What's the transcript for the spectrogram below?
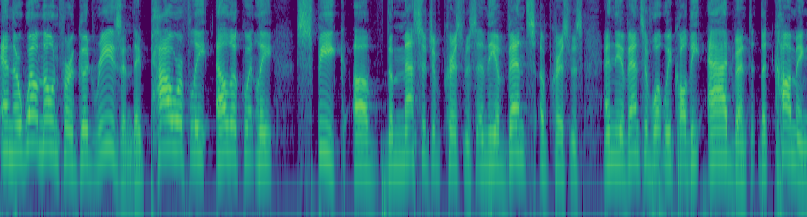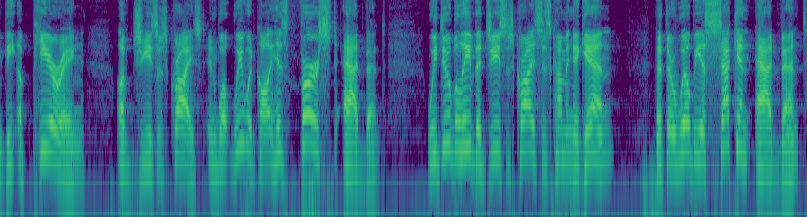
And they're well known for a good reason. They powerfully, eloquently speak of the message of Christmas and the events of Christmas and the events of what we call the advent, the coming, the appearing of Jesus Christ in what we would call his first advent. We do believe that Jesus Christ is coming again, that there will be a second advent,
